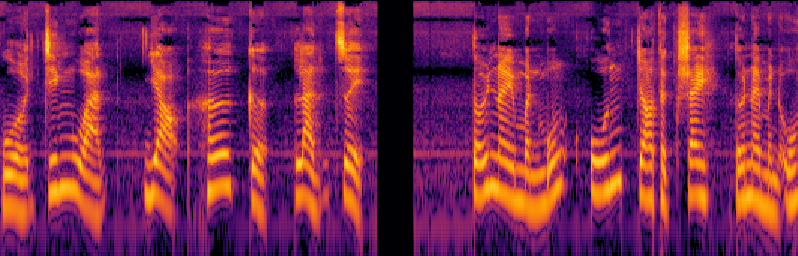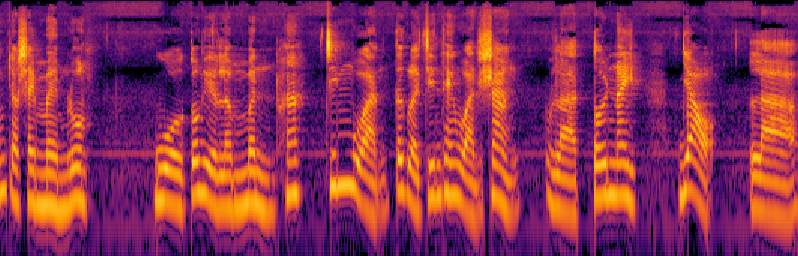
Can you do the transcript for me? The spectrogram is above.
我今晚要喝个烂醉。 Tối nay mình muốn uống cho thật say. Tối nay mình uống cho say mềm luôn. 我 có nghĩa là mình ha. 今晚 tức là 今天晚上 là tối nay. Yao là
